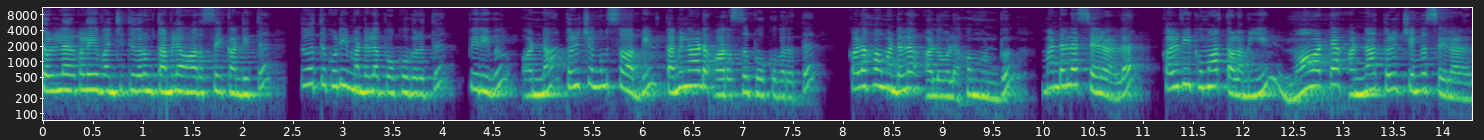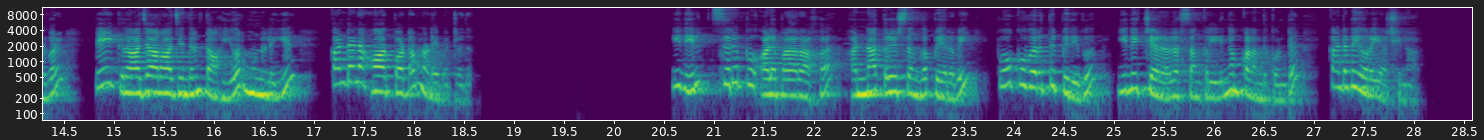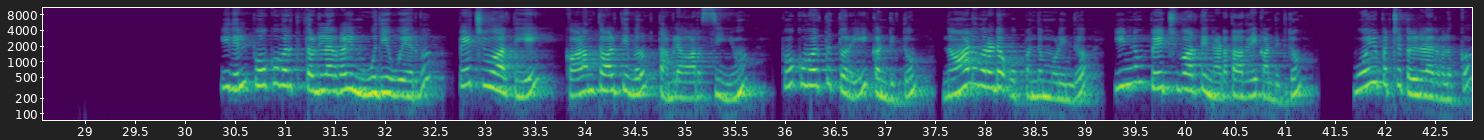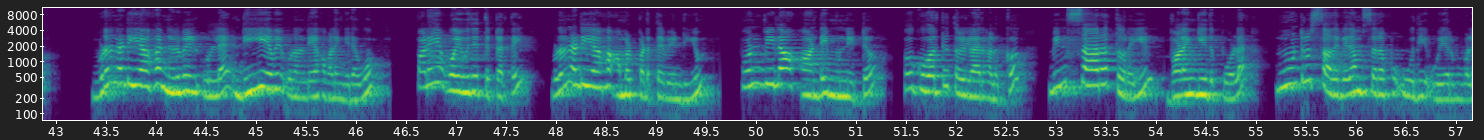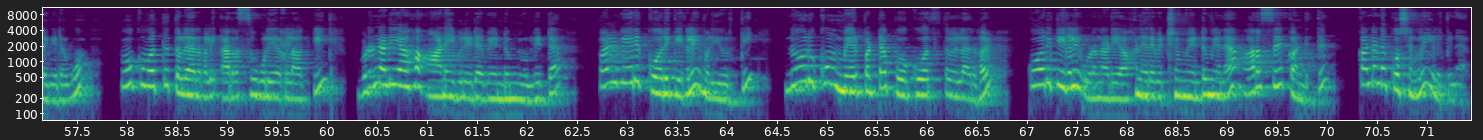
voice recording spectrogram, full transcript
தொழிலாளர்களை வஞ்சித்து வரும் தமிழக அரசை கண்டித்து தூத்துக்குடி மண்டல போக்குவரத்து பிரிவு அண்ணா தொழிற்சங்கம் சார்பில் தமிழ்நாடு அரசு போக்குவரத்து கழக மண்டல அலுவலகம் முன்பு மண்டல செயலாளர் கல்விக்குமார் தலைமையில் மாவட்ட அண்ணா தொழிற்சங்க செயலாளர்கள் டேக் ராஜா ராஜேந்திரன் ஆகியோர் முன்னிலையில் கண்டன ஆர்ப்பாட்டம் நடைபெற்றது. இதில் சிறப்பு அழைப்பாளராக அண்ணா தொழிற்சங்க பேரவை போக்குவரத்து பிரிவு இணைச் செயலாளர் சங்கரலிங்கம் கலந்து கொண்டு கண்டன உரையாற்றினார் இதில் போக்குவரத்து தொழிலாளர்களின் ஊதிய உயர்வு பேச்சுவார்த்தையை காலம் தாழ்த்தி வரும் தமிழக அரசையும் போக்குவரத்து துறையை கண்டித்தும் நாலு வருட ஒப்பந்தம் முடிந்து இன்னும் பேச்சுவார்த்தை நடத்தாததை கண்டித்தும் ஓய்வு பெற்ற தொழிலாளர்களுக்கு உடனடியாக நிலுவையில் உள்ள டிஏவை உடனடியாக வழங்கிடவும் பழைய ஓய்வூதிய திட்டத்தை உடனடியாக அமல்படுத்த வேண்டியும் பொன்விழா ஆண்டை முன்னிட்டு போக்குவரத்து தொழிலாளர்களுக்கு மின்சார துறையில் வழங்கியது போல மூன்று சதவீதம் சிறப்பு ஊதிய உயர்வு வழங்கிடவும் போக்குவரத்து தொழிலாளர்களை அரசு ஊழியர்களாக்கி உடனடியாக ஆணை வெளியிட வேண்டும் உள்ளிட்ட பல்வேறு கோரிக்கைகளை வலியுறுத்தி நூறுக்கும் மேற்பட்ட போக்குவரத்து தொழிலாளர்கள் கோரிக்கைகளை உடனடியாக நிறைவேற்ற வேண்டும் என அரசு கண்டித்து கண்டன கோஷங்களை எழுப்பினர்.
